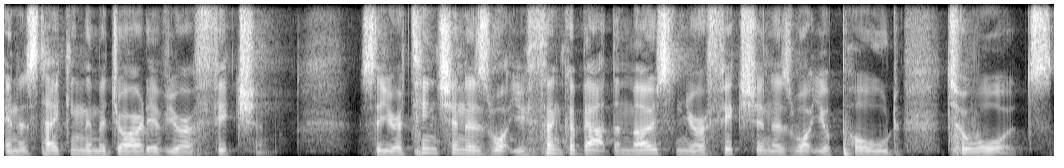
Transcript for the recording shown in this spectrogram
and it's taking the majority of your affection. So your attention is what you think about the most, and your affection is what you're pulled towards.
